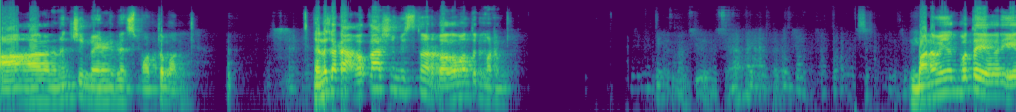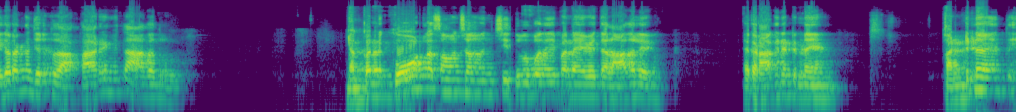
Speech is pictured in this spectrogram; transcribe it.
ఆహారం నుంచి మెయింటెనెన్స్ మొత్తం అంతే. ఎందుకంటే అవకాశం ఇస్తున్నాడు భగవంతుడు మనకి. మనం ఇవ్వకపోతే ఎవరు ఏదో రకంగా జరుగుతుంది. ఆ కార్యం అయితే ఆగదు. ఎక్కడ కోట్ల సంవత్సరాల నుంచి ధూపదీప నైవేద్యాలు ఆగలేవు. ఇక్కడ ఆగినట్టున్నాయా? కంటిన్యూ అయితే.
